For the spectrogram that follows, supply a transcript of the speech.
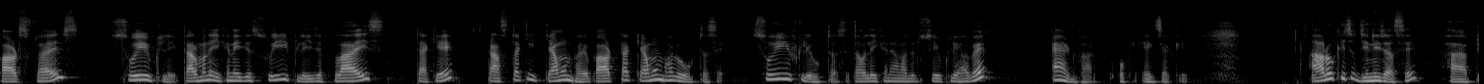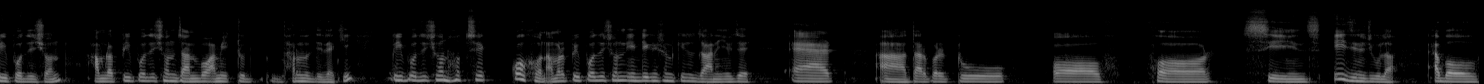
birds flies swiftly তার মানে এখানে এই যে সুইফটলি যে ফ্লাইসটাকে কাজটা কি কেমনভাবে বার্ডটা কেমনভাবে উঠতেছে? সুইফটলি উঠতেছে। তাহলে এখানে আমাদের সুইফটলি হবে অ্যাডভার্ব ওকে এক্স্যাক্টলি আরও কিছু জিনিস আছে প্রিপোজিশন আমরা প্রিপোজিশন জানব, আমি একটু ধারণা দিয়ে রাখি। প্রিপোজিশন হচ্ছে কখন? আমরা প্রিপোজিশন ইন্ডিকেশন কিছু জানি যে অ্যাট তারপরে টু অফ ফর সিন্স এই জিনিসগুলা অ্যাবভ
